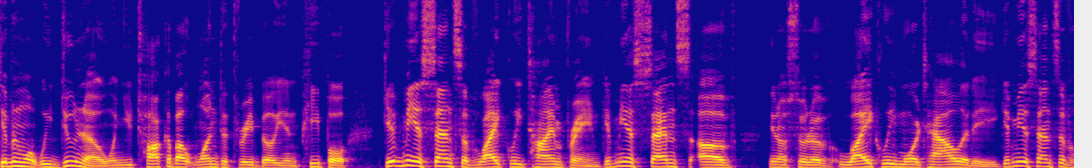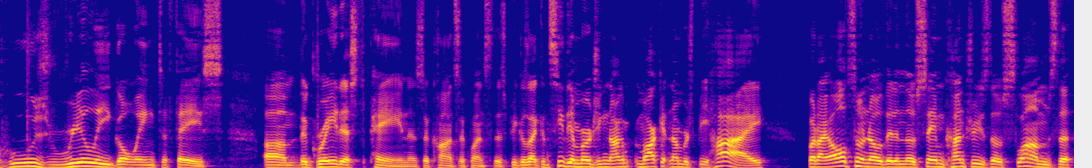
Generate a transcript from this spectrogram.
Given what we do know, when you talk about one to three billion people, give me a sense of likely time frame. Give me a sense of you know, sort of likely mortality. Give me a sense of who's really going to face um, the greatest pain as a consequence of this, because I can see the emerging no- market numbers be high, but I also know that in those same countries, those slums, the,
